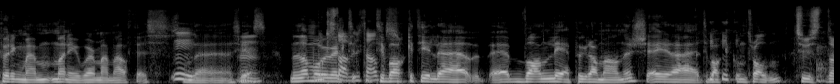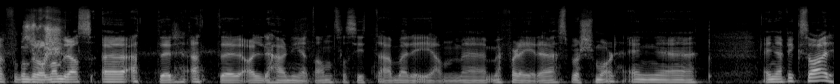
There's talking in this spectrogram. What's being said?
'Putting my money where my mouth is', som Mm. det sies. Men da må vi vel tilbake til det eh, vanlige programmet, Anders. Jeg gir deg tilbake kontrollen. Tusen takk for kontrollen, Andreas. Eh, Etter, etter alle de her nyhetene så sitter jeg bare igjen med, med flere spørsmål enn eh, enn jeg fikk svar.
